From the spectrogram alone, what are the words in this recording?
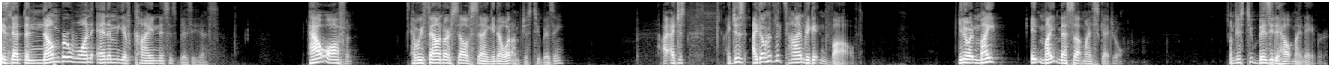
is that the number one enemy of kindness is busyness. How often have we found ourselves saying, you know what, I'm just too busy? I, I just, I just, I don't have the time to get involved. You know, it might, it might mess up my schedule. I'm just too busy to help my neighbor.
